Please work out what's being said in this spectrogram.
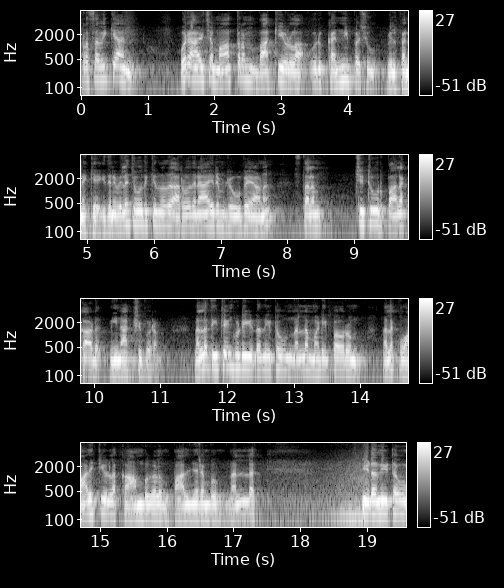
പ്രസവിക്കാൻ ഒരാഴ്ച മാത്രം ബാക്കിയുള്ള ഒരു കന്നിപ്പശു പശു വിൽപ്പനയ്ക്ക്. ഇതിന് വില ചോദിക്കുന്നത് അറുപതിനായിരം രൂപയാണ്. സ്ഥലം ചിറ്റൂർ പാലക്കാട് മീനാക്ഷിപുരം. നല്ല തീറ്റയും കൂടി ഇടനീട്ടവും നല്ല മടിപ്പവറും നല്ല ക്വാളിറ്റിയുള്ള കാമ്പുകളും പാൽഞ്ഞരമ്പും നല്ല ഇടനീട്ടവും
